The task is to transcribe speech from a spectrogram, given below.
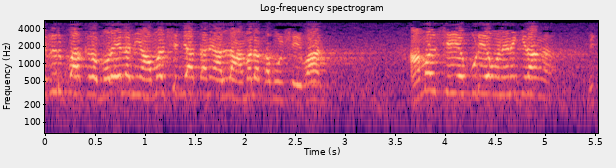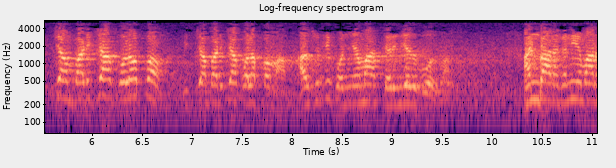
எதிர்பார்க்கிற முறையில நீ அமல் செஞ்சா தானே அல்ல அமல கபூல் செய்வான். அமல் செய்யக்கூடியவங்க நினைக்கிறாங்க. மிச்சம் படிச்சா குழப்பம். படிச்சா படிச்சா குழப்பமா? அதை சுற்றி கொஞ்சமா தெரிஞ்சது போதுமா? அன்பான கண்ணியமான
